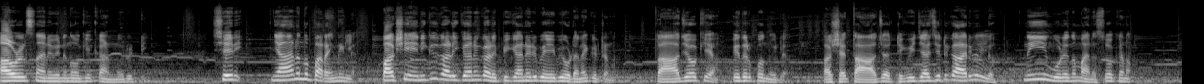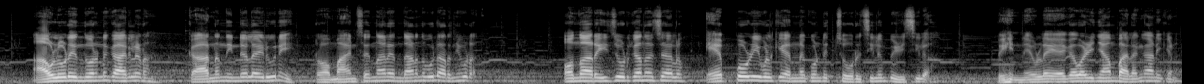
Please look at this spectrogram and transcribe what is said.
അവൾ സനുവിനെ നോക്കി കണ്ണുരുട്ടി. ശരി ഞാനൊന്നും പറയുന്നില്ല. പക്ഷെ എനിക്ക് കളിക്കാനും കളിപ്പിക്കാനും ഒരു ബേബി ഉടനെ കിട്ടണം. താജ് ഓക്കെയാ എതിർപ്പൊന്നുമില്ല. പക്ഷേ താജ് ഒറ്റയ്ക്ക് വിചാരിച്ചിട്ട് കാര്യമില്ലല്ലോ. നീയും കൂടി ഒന്ന് മനസ്സ് വെക്കണം. അവളോട് എന്തുകൊണ്ടും കാര്യമില്ലടാ. കാരണം നിന്റെ ലൈലൂനെ റൊമാൻസ് എന്നാൽ എന്താണെന്ന് പോലും അറിഞ്ഞുകൂടാ. ഒന്ന് അറിയിച്ചു കൊടുക്കാന്ന് വെച്ചാലോ? എപ്പോഴും ഇവൾക്ക് എന്നെ കൊണ്ട് ചൊറിച്ചിലും പിഴിച്ചില്ല പിന്നെയുള്ള ഏക വഴി ഞാൻ ബലം കാണിക്കണം.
